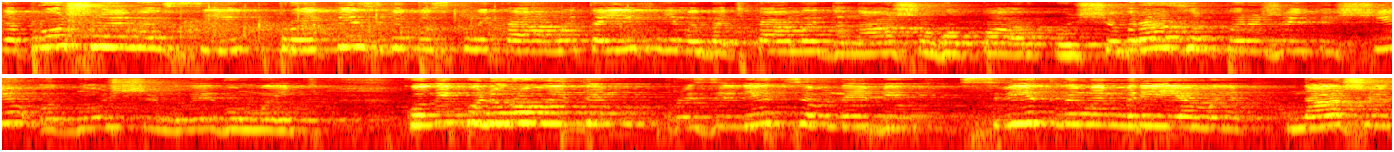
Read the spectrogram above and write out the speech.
Запрошуємо всіх пройти з випускниками та їхніми батьками до нашого парку, щоб разом пережити ще одну щемливу мить, коли кольоровий дим розділиться в небі світлими мріями наших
